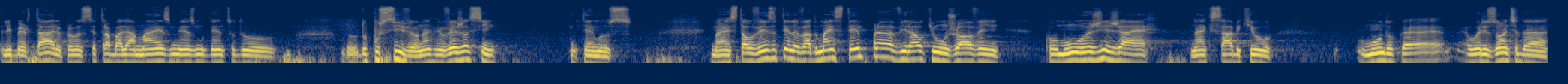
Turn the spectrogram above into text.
libertário, para você trabalhar mais mesmo dentro do, do, do possível, né? Eu vejo assim, em termos Mas talvez eu tenha levado mais tempo para virar o que um jovem comum hoje já é, né? que sabe que o, o mundo é, é o horizonte da,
